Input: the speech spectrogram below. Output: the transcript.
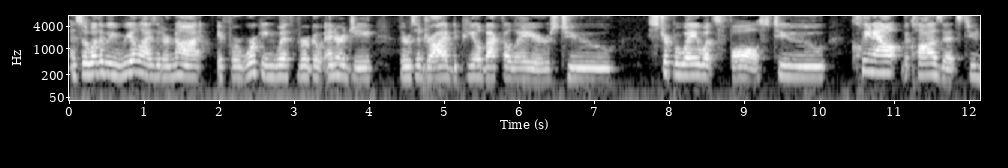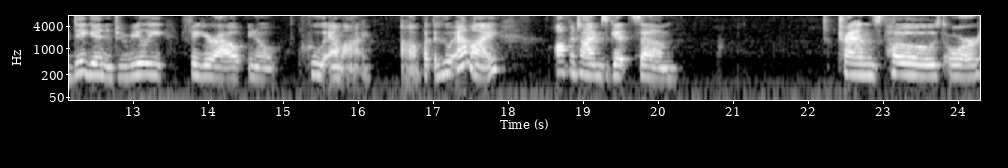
and so, whether we realize it or not, if we're working with Virgo energy, there's a drive to peel back the layers, to strip away what's false, to clean out the closets, to dig in and to really figure out, you know, who am I? Um, but the who am I oftentimes gets um, transposed or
